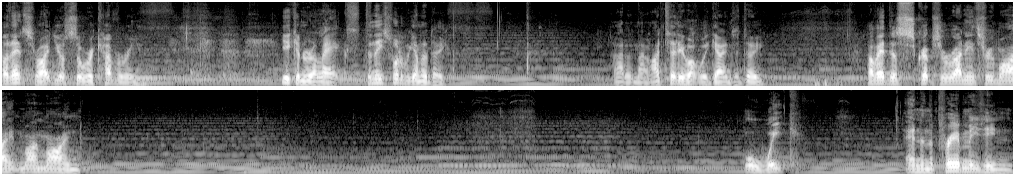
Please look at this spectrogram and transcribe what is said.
Oh, that's right, you're still recovering. You can relax. Denise, what are we going to do? I don't know. I tell you what we're going to do. I've had this scripture running through my, my mind all week. And in the prayer meeting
